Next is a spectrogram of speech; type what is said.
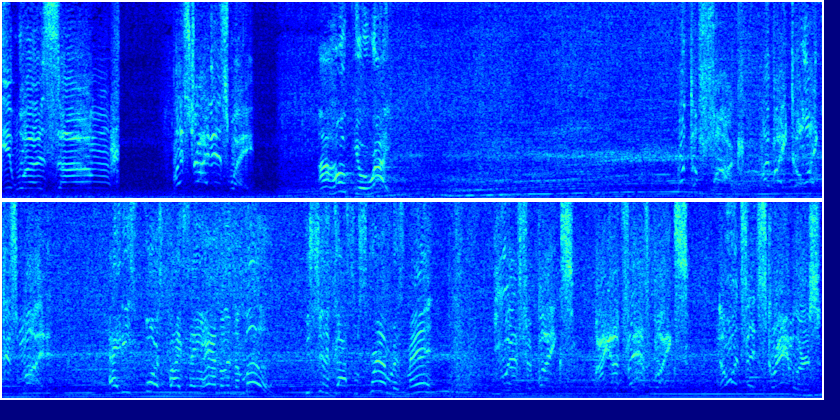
it was, um... Let's try this way. I hope you're right. What the fuck? My bike don't like this mud. Hey, these sports bikes ain't handling the mud. You should have got some scramblers, man. You asked for bikes. I got fast bikes. No one said scramblers.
